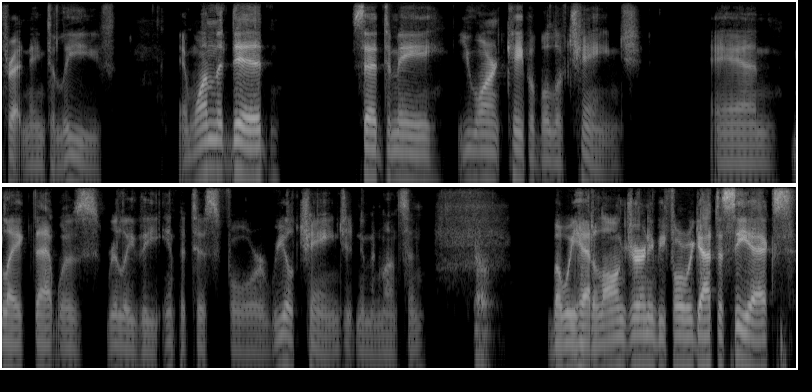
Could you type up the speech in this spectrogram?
threatening to leave. And one that did said to me, You aren't capable of change. And Blake, that was really the impetus for real change at Neumann Monson. Oh. But we had a long journey before we got to CX.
